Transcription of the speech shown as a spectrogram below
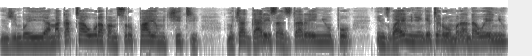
Nzvimbo iyi yamakataura pamusoro payo muchiti muchagarisa zita renyupo inzwai munyengetero womuranda wenyu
